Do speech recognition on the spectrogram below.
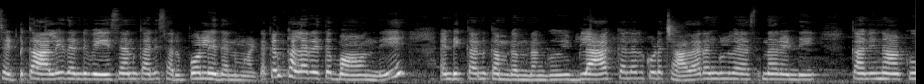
సెట్ కాలేదండి వేసాను కానీ సరిపోలేదన్నమాట. కానీ కలర్ అయితే బాగుంది. అండ్ ఈ కనకంబరం రంగు ఈ బ్లాక్ కలర్ కూడా చాలా రంగులు వేస్తున్నారండి. కానీ నాకు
